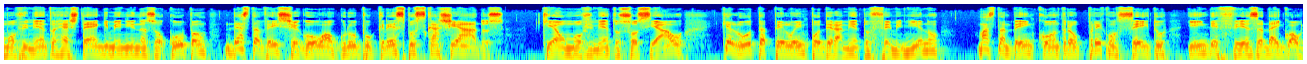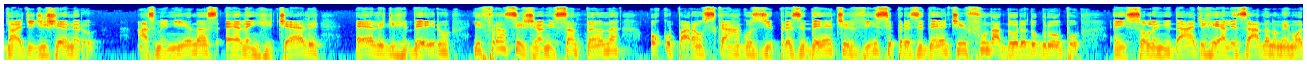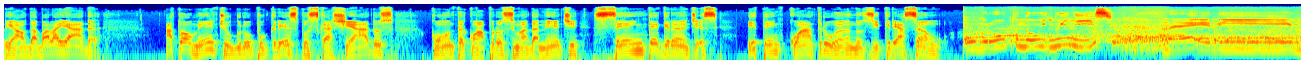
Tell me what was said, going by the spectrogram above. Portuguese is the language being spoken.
movimento hashtag Meninas Ocupam desta vez chegou ao grupo Crespos Cacheados, que é um movimento social que luta pelo empoderamento feminino, mas também contra o preconceito e em defesa da igualdade de gênero. As meninas Ellen Richelli, Elide Ribeiro e Francijane Santana ocuparam os cargos de presidente, vice-presidente e fundadora do grupo, em solenidade realizada no Memorial da Balaiada. Atualmente, o grupo Crespos Cacheados conta com aproximadamente 100 integrantes e tem quatro anos de criação. O grupo, no, no início, né, ele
